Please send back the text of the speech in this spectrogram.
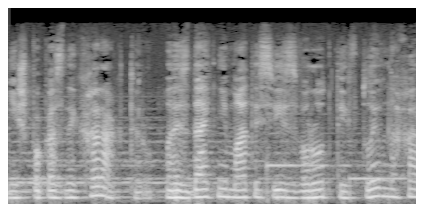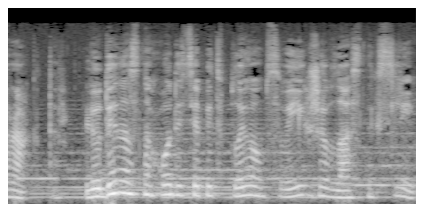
ніж показник характеру. Вони здатні мати свій зворотний вплив на характер. Людина знаходиться під впливом своїх же власних слів.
